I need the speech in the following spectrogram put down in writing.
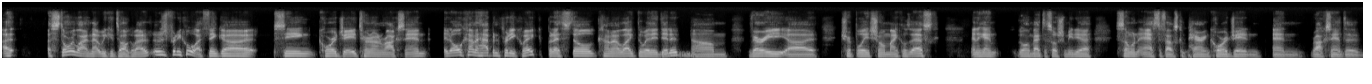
a, a storyline that we could talk about. It was pretty cool. I think uh, seeing Cora Jade turn on Roxanne. It all kind of happened pretty quick, but I still kind of like the way they did it. Um, very uh, Triple H, Shawn Michaels esque. And again, going back to social media, someone asked if I was comparing Cora Jade and, and Roxanne to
